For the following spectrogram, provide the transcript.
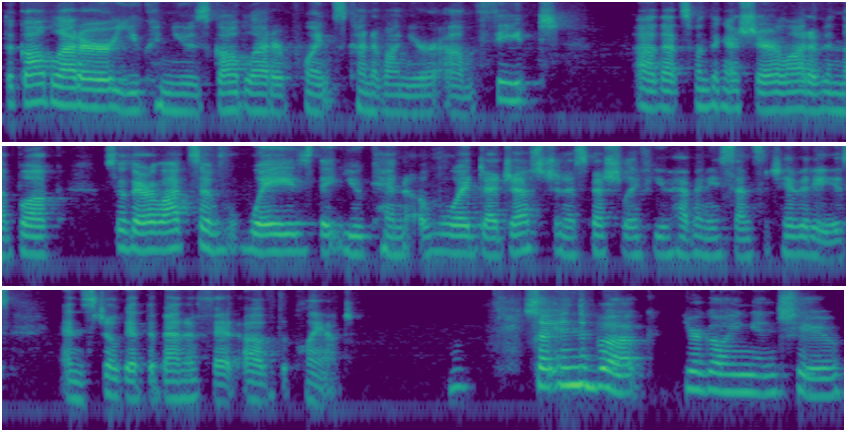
the gallbladder. You can use gallbladder points kind of on your um, feet. Uh, that's one thing I share a lot of in the book. So there are lots of ways that you can avoid digestion, especially if you have any sensitivities, and still get the benefit of the plant. So in the book, you're going into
